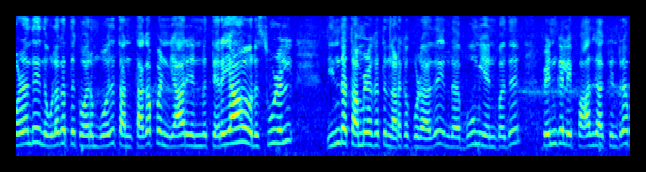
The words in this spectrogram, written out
குழந்தை இந்த உலகத்துக்கு வரும்போது தன் தகப்பன் யார் என்று தெரியாத ஒரு சூழல் இந்த தமிழகத்தில் நடக்கக்கூடாது. இந்த பூமி என்பது பெண்களை பாதுகாக்கின்ற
